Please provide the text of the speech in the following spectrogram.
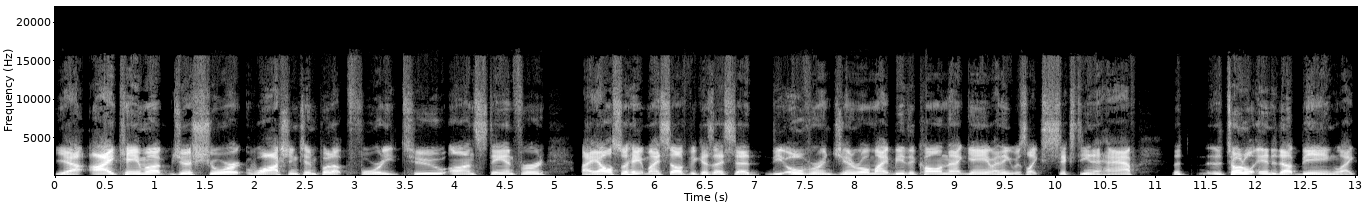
Yeah, I came up just short. Washington put up 42 on Stanford. I also hate myself because I said the over in general might be the call in that game. I think it was like 60 and a half. The, the total ended up being like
